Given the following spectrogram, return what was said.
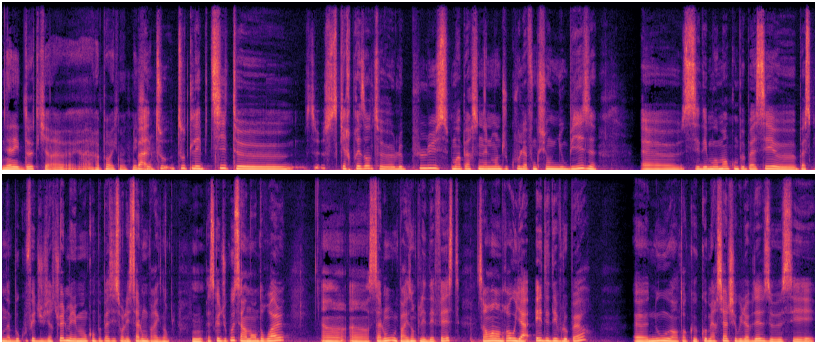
Une anecdote qui a un rapport avec notre métier. Bah, tout- toutes les petites. euh, ce qui représente euh, le plus, moi personnellement, du coup, la fonction newbies, euh, c'est des moments qu'on peut passer, euh, parce qu'on a beaucoup fait du virtuel, mais les moments qu'on peut passer sur les salons, par exemple. Mhm. Parce que du coup, c'est un endroit, un, un salon, où, par exemple les Devfest, c'est vraiment un endroit où il y a et des développeurs. Euh, nous, en tant que commercial chez Will of Devs, c'est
